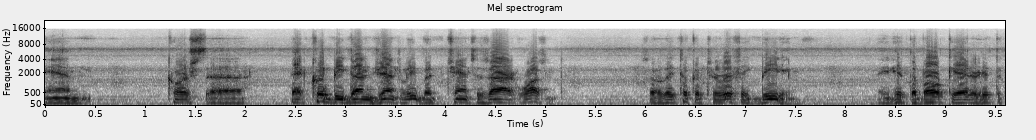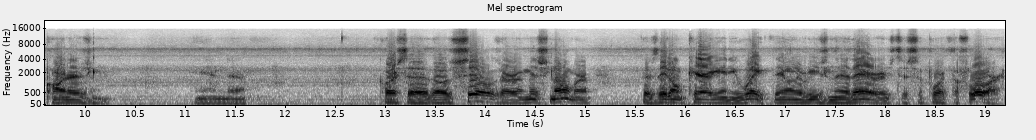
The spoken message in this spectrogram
And of course, uh, that could be done gently, but chances are it wasn't. So they took a terrific beating. They'd hit the bulkhead or hit the corners, and, and uh, of course, uh, those sills are a misnomer because they don't carry any weight. The only reason they're there is to support the floor,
